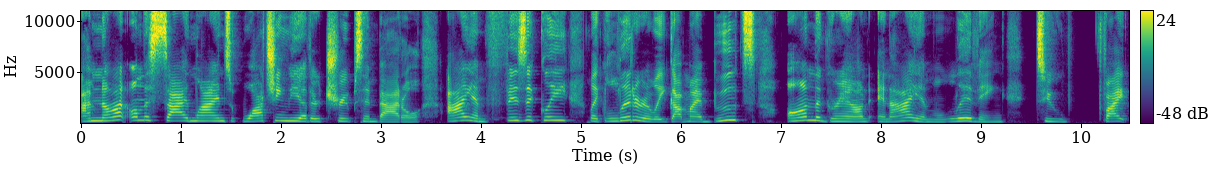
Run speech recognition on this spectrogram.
I'm not on the sidelines watching the other troops in battle. I am physically, like literally, got my boots on the ground and I am living to fight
